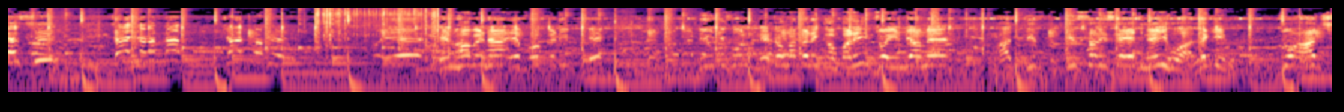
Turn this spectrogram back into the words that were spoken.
सीबीएसई ये है, ये बहुत एक ब्यूटीफुल नेटो मार्केटिंग कंपनी जो इंडिया में आज तीस साल इसका एज नहीं हुआ, लेकिन जो आज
